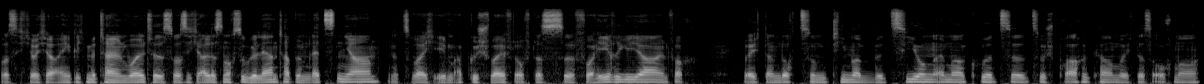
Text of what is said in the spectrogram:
was ich euch ja eigentlich mitteilen wollte, ist, was ich alles noch so gelernt habe im letzten Jahr. Jetzt war ich eben abgeschweift auf das äh, vorherige Jahr, einfach weil ich dann doch zum Thema Beziehung einmal kurz äh, zur Sprache kam, weil ich das auch mal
